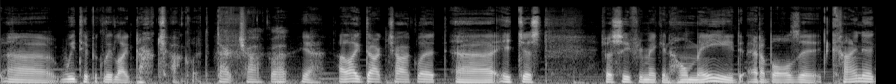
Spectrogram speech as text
uh, we typically like dark chocolate. Dark chocolate. Yeah, I like dark chocolate. Uh, it just, especially if you're making homemade edibles, it kind of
